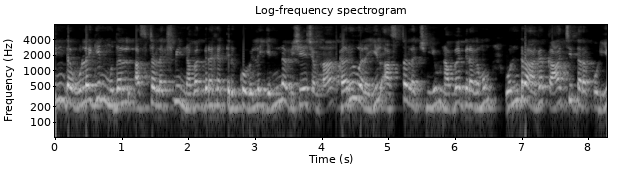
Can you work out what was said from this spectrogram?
இந்த உலகின் முதல் அஷ்டலட்சுமி நவக்கிரக திருக்கோவில்ல என்ன விசேஷம்னா கருவறையில் அஷ்டலட்சுமியும் நவகிரகமும் ஒன்றாக காட்சி தரக்கூடிய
